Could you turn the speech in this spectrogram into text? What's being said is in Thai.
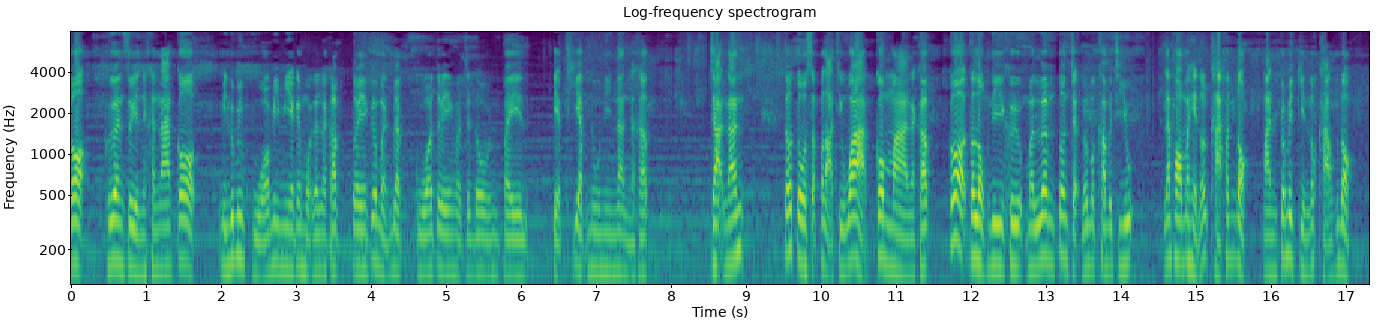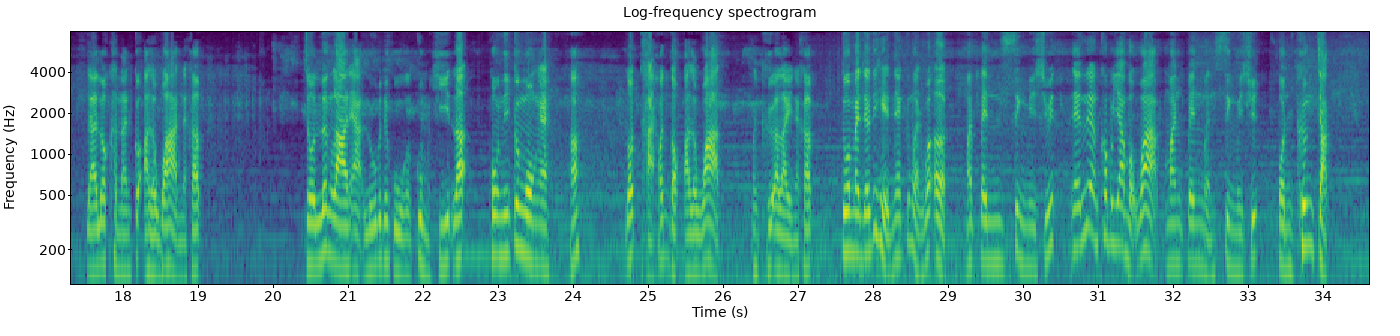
ก็เพื่อนส่วนใหญ่ในคณะก็มีลูกมีผัวมีเมียกันหมดแล้วนะครับ ตัวเองก็เหมือนแบบกลัวตัวเองแบบจะโดนไปเปรียบเทียบนู่นนี่นั่นนะครับ จากนั้นเจ้าตัวสัตว์ประหลาดที่ว่าก็มานะครับ ก็ตลกดีคือมันเริ่มต้นจากรถบังคับวิทยุ และพอมาเห็นรถขายฮอทดอก มันก็ไม่กินรถขายฮอทดอก แล้วรถคันนั้นก็อารวาสนะครับ จนเรื่องราวเนี่ยรู้ไปถึงหูกับกลุ่มฮีทละพวกนี้ก็งงไงฮะรถขายฮอทดอกอารวาสมันคืออะไรนะครับ ตัวแมนเดลที่เห็นเนี่ยก็เหมือนว่าเออมันเป็นสิ่งมีชีวิต ในเรื่องเขาพยายามบอกว่ามันเป็นเหมือนสิ่งมีชีวิตบนเครื่องจักร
